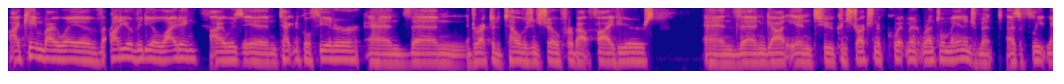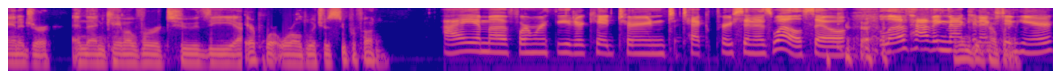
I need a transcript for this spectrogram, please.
I came by way of audio video lighting. I was in technical theater and then directed a television show for about five years and then got into construction equipment rental management as a fleet manager and then came over to the airport world, which is super fun. I am a former theater kid turned tech person as well. So love having that connection here.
